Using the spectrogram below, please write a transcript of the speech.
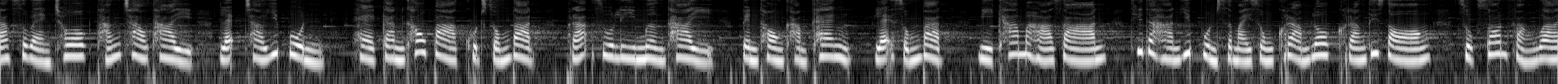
นักแสวงโชคทั้งชาวไทยและชาวญี่ปุ่น แห่กันเข้าป่าขุดสมบัติ พระสุรีเมืองไทย เป็นทองคำแท่งและสมบัติ มีค่ามหาศาลที่ทหารญี่ปุ่นสมัยสงครามโลกครั้งที่สองสุกซ่อนฝังไว้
